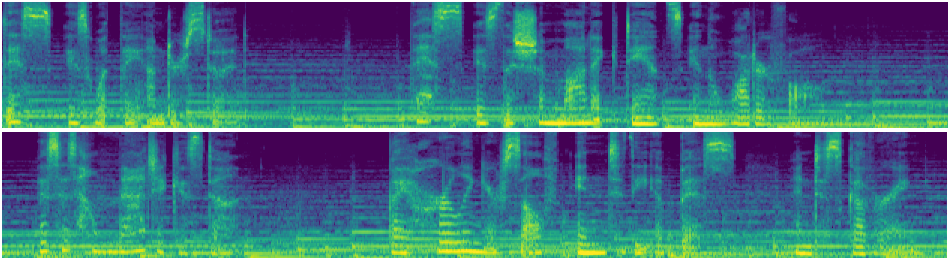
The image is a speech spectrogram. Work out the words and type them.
this is what they understood. This is the shamanic dance in the waterfall. This is how magic is done by hurling yourself into the abyss and discovering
